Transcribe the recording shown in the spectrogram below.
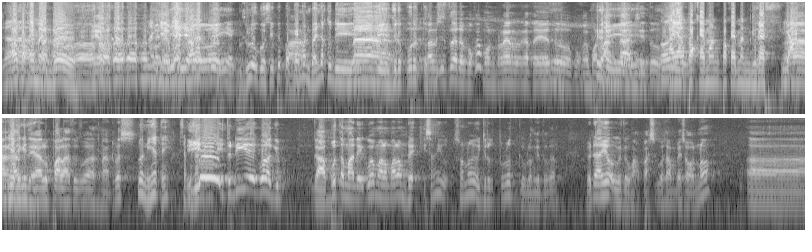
Oh, Pokemon Go. Oh. Iya. Anjir, iya, iya, iya, iya. Dulu gosipnya Pokemon Nah. banyak tuh di, di jeruk purut tuh. Kalau situ ada Pokemon rare katanya tuh, Pokemon Iya, langka iya, di iya. situ. Oh, kayak iya. Pokemon Pokemon Graph ya Nah, gitu kan, gitu Ya lupa lah tuh gua. Nah, terus Lu niat ya? Sampai Iya, itu dia. Gue lagi gabut sama adek gue malam-malam, dek iseng yuk, sono yuk jeruk perut, gue bilang gitu kan. Yaudah ayo gitu. Nah, pas gue sampai sono, eh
